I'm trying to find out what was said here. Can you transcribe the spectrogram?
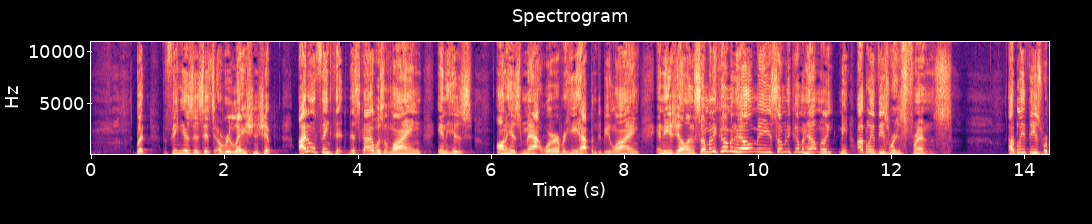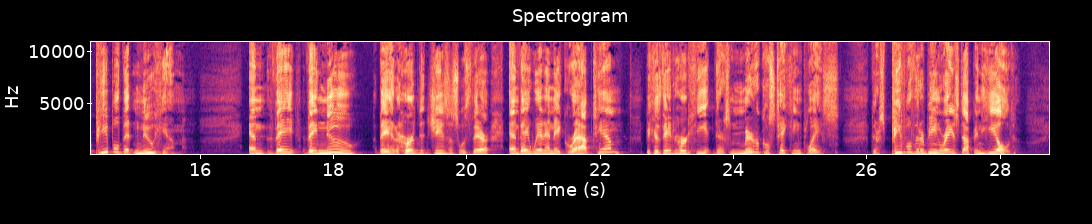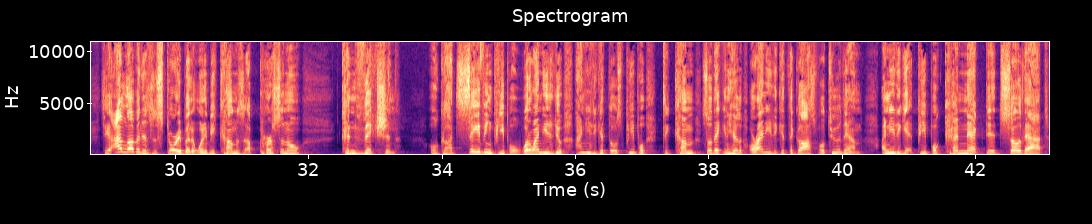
But the thing is, is it's a relationship. I don't think that this guy was lying in his on his mat wherever he happened to be lying, and he's yelling, "Somebody come and help me! Somebody come and help me!" I believe these were his friends. I believe these were people that knew him, and they they knew they had heard that Jesus was there, and they went and they grabbed him because they'd heard he there's miracles taking place. There's people that are being raised up and healed. See, I love it as a story, but when it becomes a personal conviction, oh, God's saving people. What do I need to do? I need to get those people to come so they can hear, the, or I need to get the gospel to them. I need to get people connected so that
